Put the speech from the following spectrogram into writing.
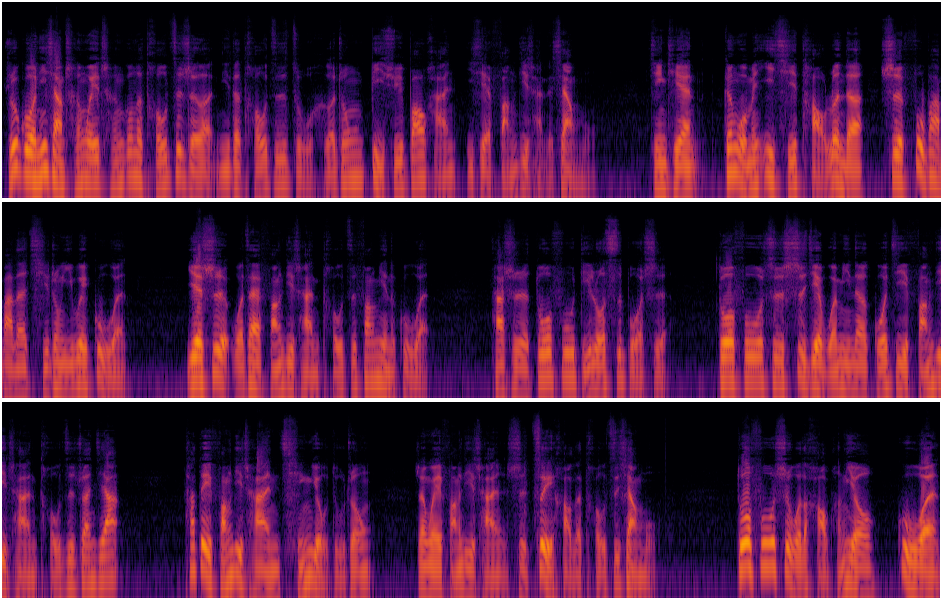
如果你想成为成功的投资者，你的投资组合中必须包含一些房地产的项目。今天跟我们一起讨论的是富爸爸的其中一位顾问，也是我在房地产投资方面的顾问。他是多夫·迪罗斯博士。多夫是世界闻名的国际房地产投资专家，他对房地产情有独钟，认为房地产是最好的投资项目。多夫是我的好朋友、顾问、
